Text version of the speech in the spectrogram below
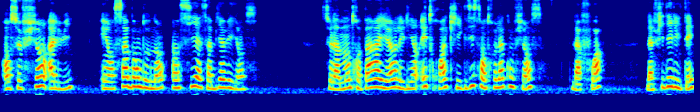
en se fiant à lui et en s'abandonnant ainsi à sa bienveillance. Cela montre par ailleurs les liens étroits qui existent entre la confiance, la foi, la fidélité,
